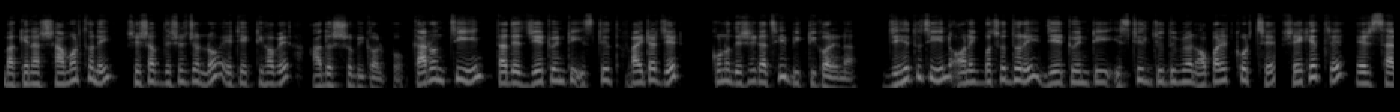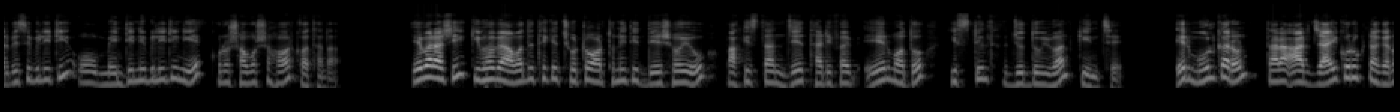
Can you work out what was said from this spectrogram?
বা কেনার সামর্থ্য নেই, সেসব দেশের জন্য এটি একটি হবে আদর্শ বিকল্প। কারণ চীন তাদের J twenty stealth fighter jet কোনো দেশের কাছেই বিক্রি করে না। যেহেতু চীন অনেক বছর ধরেই জে টোয়েন্টি স্টিল যুদ্ধবিমান অপারেট করছে, সেক্ষেত্রে এর সার্ভিসিবিলিটি ও মেনটেনেবিলিটি নিয়ে কোনো সমস্যা হওয়ার কথা না। এবার আসি কীভাবে আমাদের থেকে ছোট অর্থনীতির দেশ হয়েও পাকিস্তান জে থার্টি ফাইভ এর মতো স্টিল যুদ্ধবিমান কিনছে। এর মূল কারণ, তারা আর যাই করুক না কেন,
